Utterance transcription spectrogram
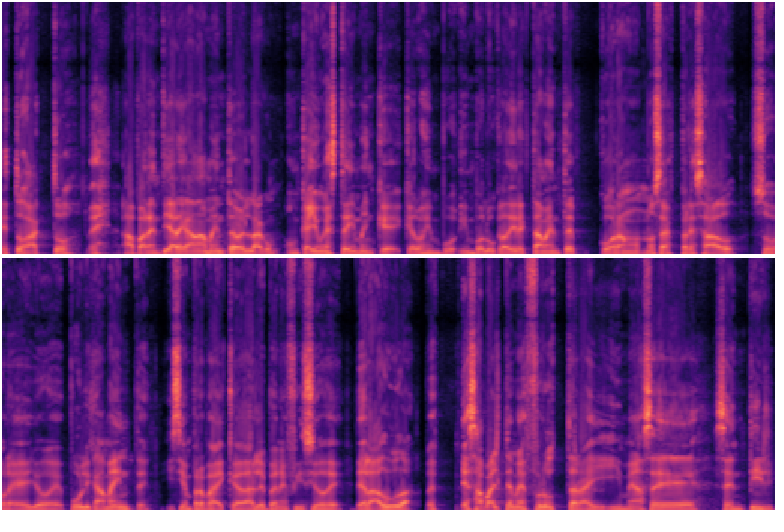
estos actos, eh, aparente y alegadamente, ¿verdad? Aunque hay un statement que, que los involucra directamente, Cora no, se ha expresado sobre ello eh, públicamente y siempre pues hay que darle el beneficio de, la duda. Pues esa parte me frustra y, me hace sentir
